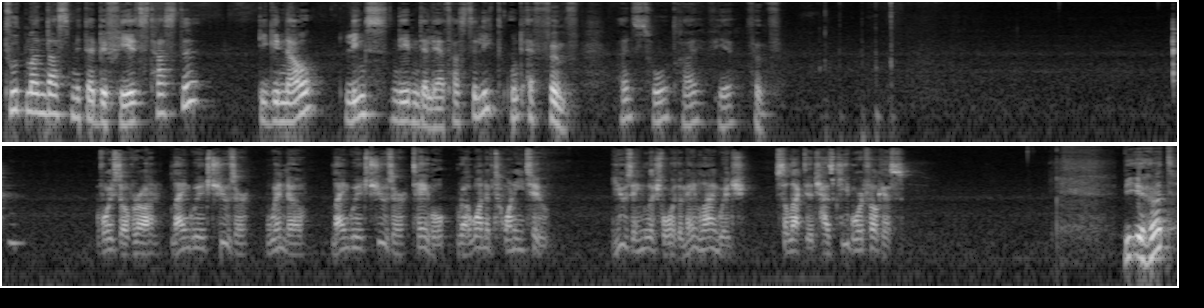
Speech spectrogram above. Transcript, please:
tut man das mit der Befehlstaste, die genau links neben der Leertaste liegt, und F5. 1, 2, 3, 4, 5. VoiceOver on Language Chooser Window Language Chooser Table Row 1 of 22. Use English for the main language. Selected has keyboard focus. Wie ihr hört,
